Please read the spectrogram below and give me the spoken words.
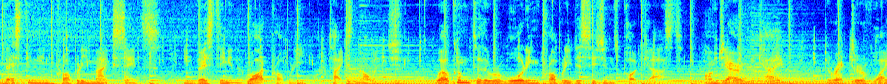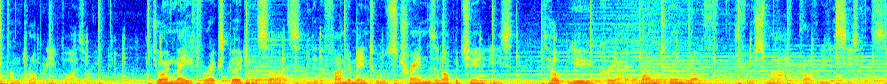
investing in property makes sense, investing in the right property takes knowledge. Welcome to the Rewarding Property Decisions podcast. I'm Jarrod McCabe, Director of Wakelin Property Advisory. Join me for expert insights into the fundamentals, trends, and opportunities to help you create long term wealth through smart property decisions.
